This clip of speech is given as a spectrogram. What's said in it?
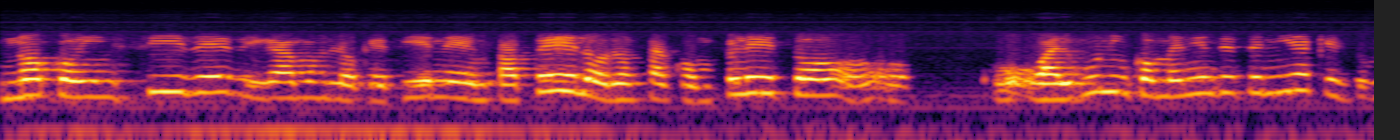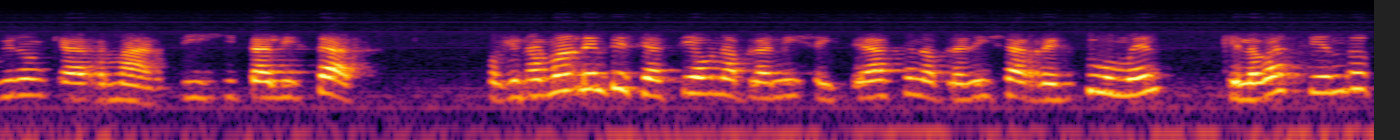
no coincide, digamos, lo que tiene en papel o no está completo o, algún inconveniente tenía que tuvieron que armar, digitalizar. Porque normalmente se hacía una planilla y se hace una planilla resumen que lo va haciendo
